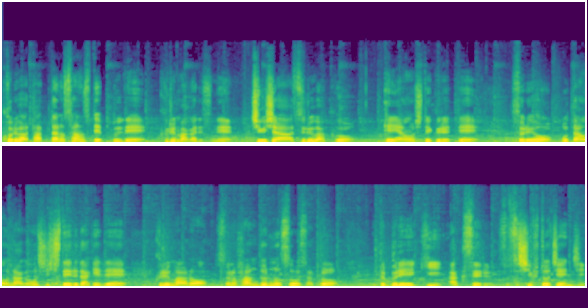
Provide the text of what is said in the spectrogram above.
これはたったの3ステップで車がですね駐車する枠を提案をしてくれてそれをボタンを長押ししているだけで車のそのハンドルの操作とブレーキ、アクセル、そしてシフトチェンジ、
